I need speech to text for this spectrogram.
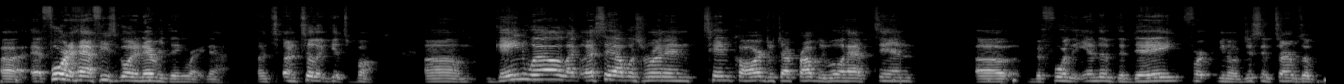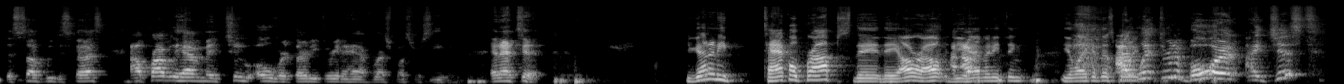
uh, at four and a half, he's going in everything right now until it gets bumped. Um, Gainwell, like let's say I was running 10 cards, which I probably will have 10 uh, before the end of the day for, you know, just in terms of the stuff we discussed. I'll probably have him in two over 33 and a half rush plus receiving. And that's it. You got any tackle props they they are out. Do you I, have anything you like at this point? i went through the board. I just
